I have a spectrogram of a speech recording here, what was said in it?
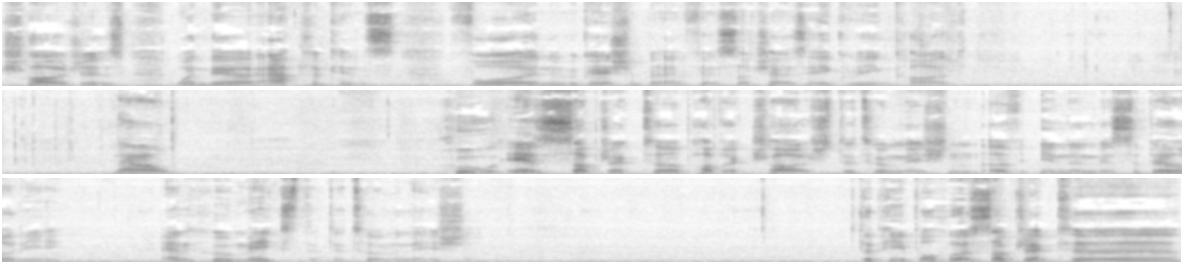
charges when they are applicants for an immigration benefit, such as a green card. Now, who is subject to a public charge determination of inadmissibility, and who makes the determination? The people who are subject to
